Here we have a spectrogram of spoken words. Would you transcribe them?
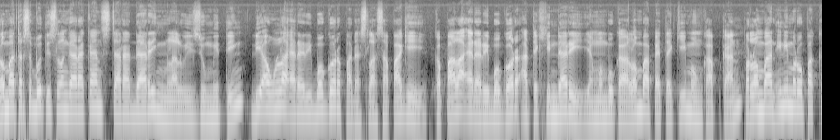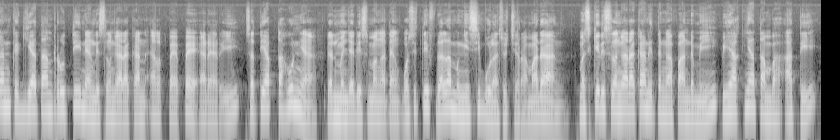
Lomba tersebut diselenggarakan secara daring melalui Zoom meeting di Aula RRI Bogor pada Selasa pagi. Kepala RRI Bogor Atik Hindari yang membuka Lomba PTQ mengungkapkan perlombaan ini merupakan kegiatan rutin yang diselenggarakan LPP RRI setiap tahunnya dan menjadi semangat yang positif dalam mengisi bulan suci Ramadan. Meski diselenggarakan diselenggarakan di tengah pandemi, pihaknya tambah hati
